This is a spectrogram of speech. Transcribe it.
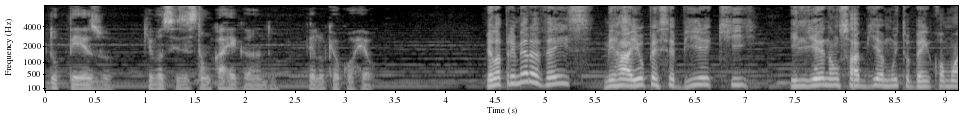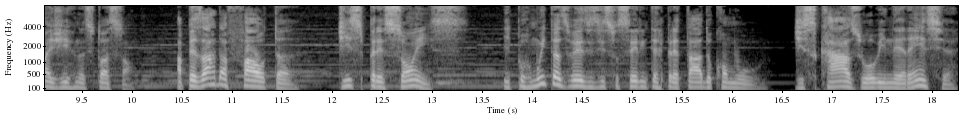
do peso que vocês estão carregando pelo que ocorreu. Pela primeira vez, Mihail percebia que Ilie não sabia muito bem como agir na situação. Apesar da falta de expressões, e por muitas vezes isso ser interpretado como descaso ou inerência,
